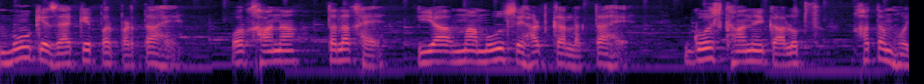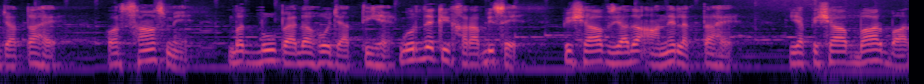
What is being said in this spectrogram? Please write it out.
मुँह के जायके पर पड़ता है और खाना तलक है या मामूल से हट कर लगता है। गोश्त खाने का लुत्फ ख़त्म हो जाता है और सांस में बदबू पैदा हो जाती है। गुर्दे की खराबी से पेशाब ज़्यादा आने लगता है या पेशाब बार बार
